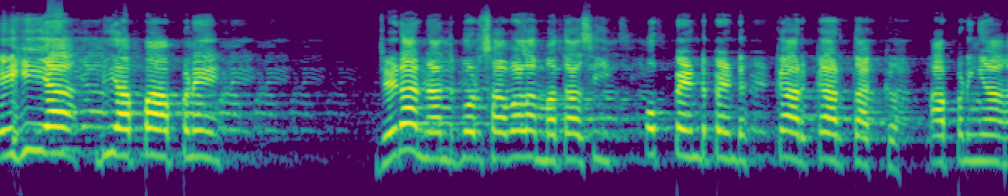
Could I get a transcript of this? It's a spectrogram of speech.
ਇਹੀ ਆ ਵੀ ਆਪਾਂ ਆਪਣੇ ਜਿਹੜਾ ਆਨੰਦਪੁਰ ਸਾਹਿਬ ਵਾਲਾ ਮਤਾ ਸੀ, ਉਹ ਪਿੰਡ-ਪਿੰਡ, ਘਰ-ਘਰ ਤੱਕ ਆਪਣੀਆਂ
